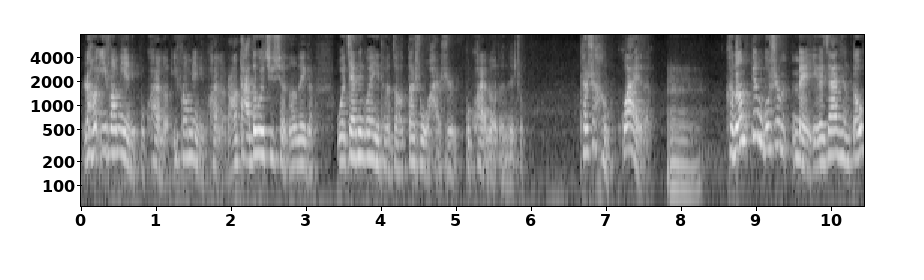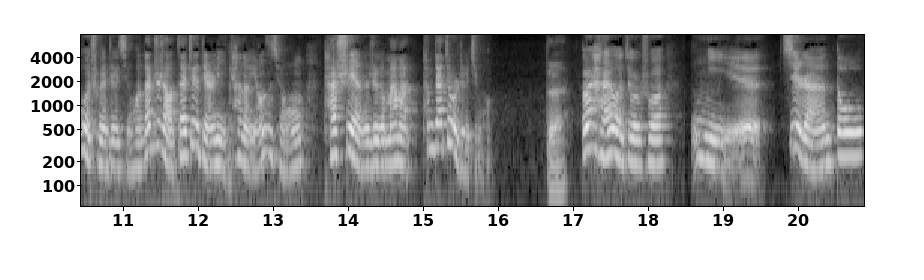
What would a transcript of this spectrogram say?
然后一方面你不快乐，一方面你快乐，然后大家都会去选择那个我家庭关系一团糟，但是我还是不快乐的那种，它是很怪的。嗯。可能并不是每一个家庭都会出现这个情况，但至少在这个电影里，你看到杨紫琼她饰演的这个妈妈，他们家就是这个情况。对，而还有就是说，你既然都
